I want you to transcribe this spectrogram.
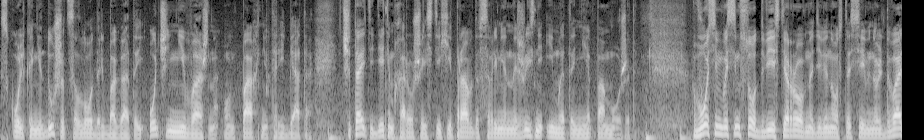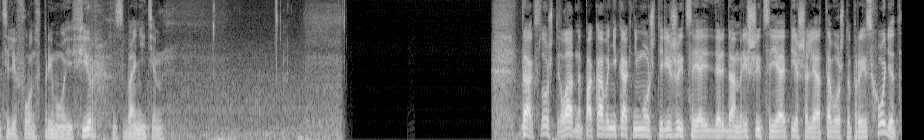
Сколько не душится лодырь богатый, очень неважно, он пахнет, ребята. Читайте детям хорошие стихи, правда, в современной жизни им это не поможет. 8 800 200 ровно 9702, телефон в прямой эфир, звоните. Так, слушайте, ладно, пока вы никак не можете решиться, я дам решиться, я опешили от того, что происходит.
